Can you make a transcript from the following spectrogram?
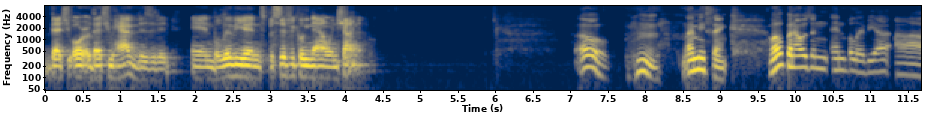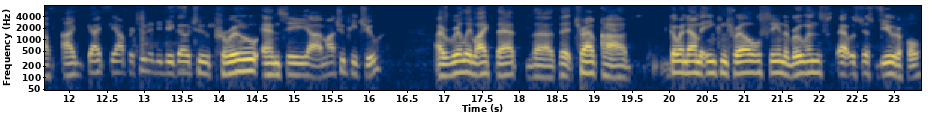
that you or that you have visited in Bolivia and specifically now in China? Oh, hmm. Let me think. Well, when I was in, in Bolivia, uh, I got the opportunity to go to Peru and see uh, Machu Picchu. I really liked that. The the tra- uh, going down the Incan Trail, seeing the ruins, that was just beautiful.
